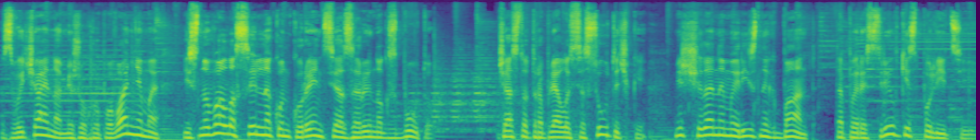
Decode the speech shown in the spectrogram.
Звичайно, між угрупуваннями існувала сильна конкуренція за ринок збуту. Часто траплялися сутички, між членами різних банд та перестрілки з поліцією.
